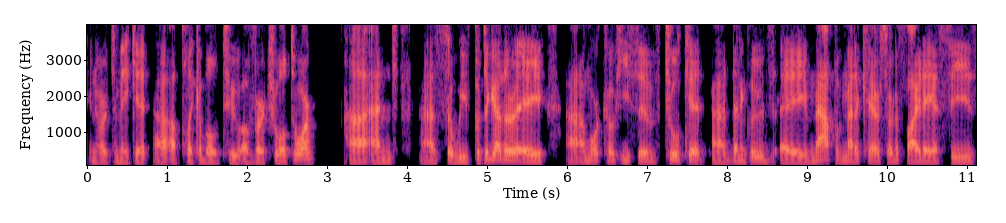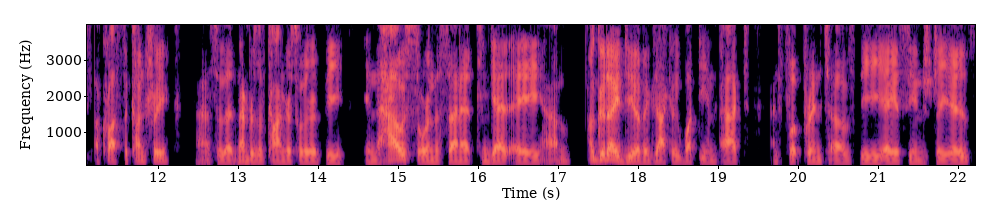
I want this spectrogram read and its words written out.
in order to make it uh, applicable to a virtual tour. Uh, and uh, so we've put together a, a more cohesive toolkit uh, that includes a map of Medicare certified ASCs across the country so that members of Congress, whether it be in the House or in the Senate, can get a um, a good idea of exactly what the impact and footprint of the ASC industry is.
